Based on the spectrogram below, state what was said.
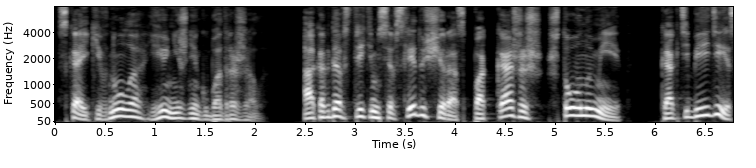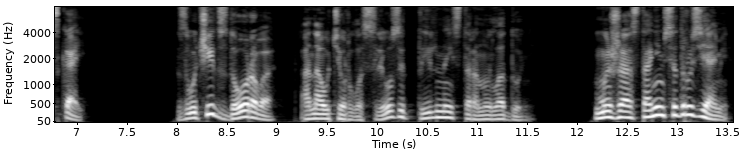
Скай кивнула, ее нижняя губа дрожала. А когда встретимся в следующий раз, покажешь, что он умеет. Как тебе идея, Скай? Звучит здорово. Она утерла слезы тыльной стороной ладони. Мы же останемся друзьями.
